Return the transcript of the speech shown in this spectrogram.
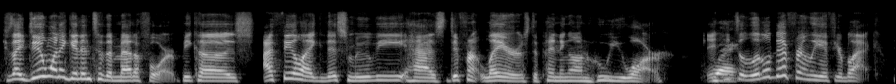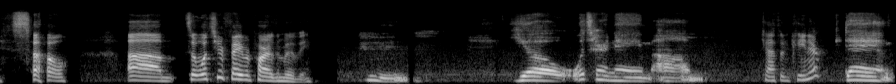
Because i do want to get into the metaphor because i feel like this movie has different layers depending on who you are. It right. hits a little differently if you're black. So um so what's your favorite part of the movie? Hmm. yo what's her name? Um Catherine Keener? Dang.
